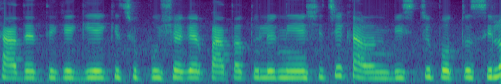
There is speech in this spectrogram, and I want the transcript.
ছাদের থেকে গিয়ে কিছু পুঁইশাকের পাতা তুলে নিয়ে এসেছি, কারণ বৃষ্টি পড়তেছিল,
